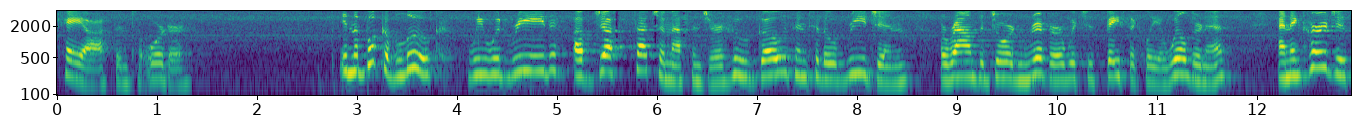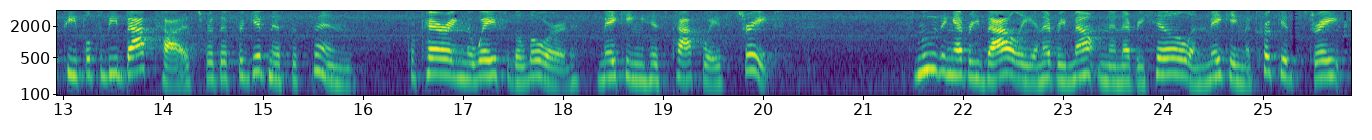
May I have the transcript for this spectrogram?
chaos into order. In the book of Luke, we would read of just such a messenger who goes into the region around the Jordan River, which is basically a wilderness, and encourages people to be baptized for the forgiveness of sins, preparing the way for the Lord, making his pathways straight, smoothing every valley and every mountain and every hill, and making the crooked straight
